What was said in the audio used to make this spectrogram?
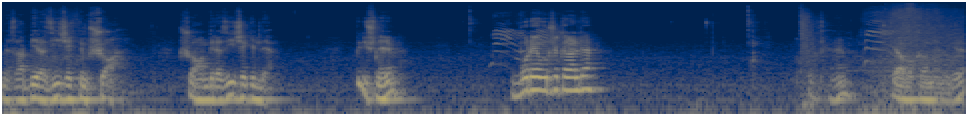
Mesela biraz iyi çektim şu an. Şu an biraz iyi çekildi. Bir düşünelim. Buraya vuracak herhalde. Okey. Gel bakalım geri.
